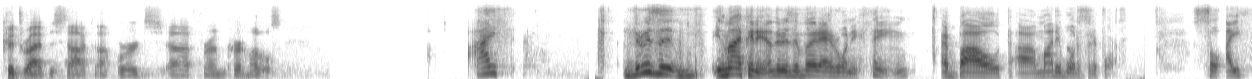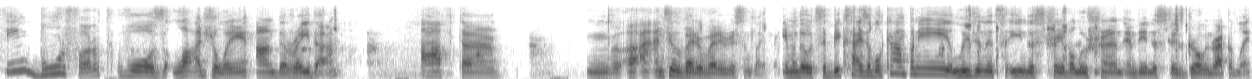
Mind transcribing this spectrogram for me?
could drive the stock upwards uh, from current levels? I there is a, in my opinion, there is a very ironic thing about uh, Waters' report. So I think Burford was largely on the radar after mm, uh, until very very recently. Even though it's a big sizable company leading its industry evolution and the industry is growing rapidly,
